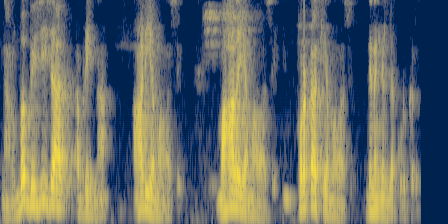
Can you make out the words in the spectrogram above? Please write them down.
நான் ரொம்ப பிஸி சார். அப்படின்னா ஆடி அமாவாசை மகாலய அமாவாசை புரட்டாசி அமாவாசை தினங்களில் கொடுக்கறது.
